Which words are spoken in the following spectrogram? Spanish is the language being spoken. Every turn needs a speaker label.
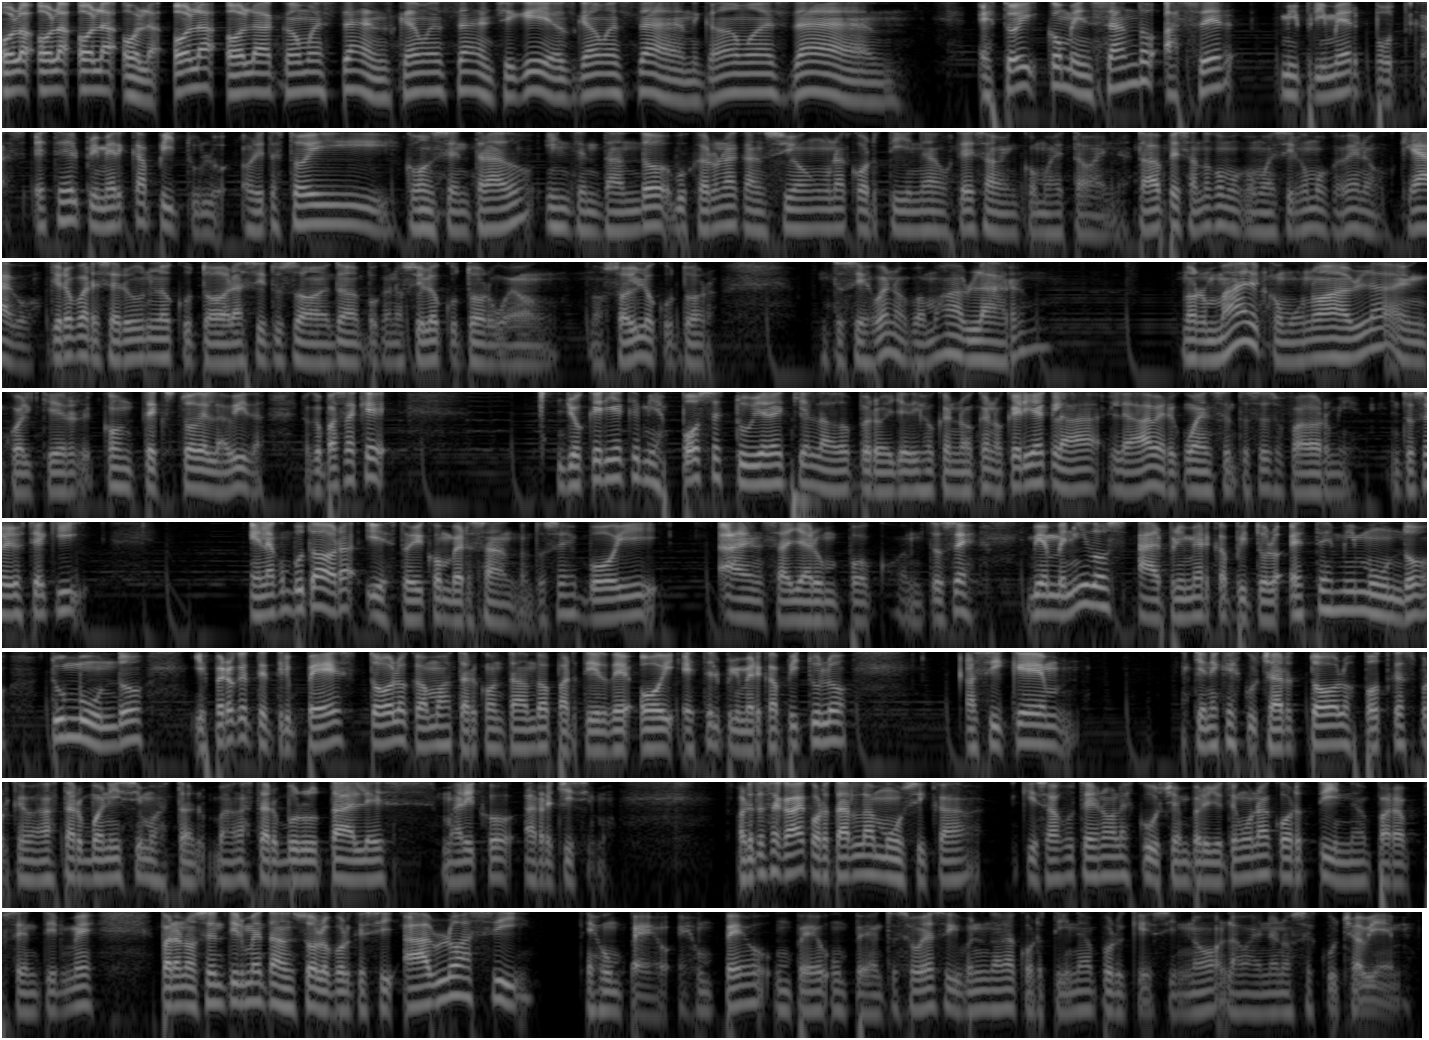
Speaker 1: Hola, hola, hola, hola, hola, hola, ¿cómo están? ¿Cómo están, chiquillos? ¿Cómo están? ¿Cómo están? Estoy comenzando a hacer mi primer podcast. Este es el primer capítulo. Ahorita estoy concentrado intentando buscar una canción, una cortina. Ustedes saben cómo es esta vaina. Estaba pensando como, como decir como que, bueno, ¿qué hago? Quiero parecer un locutor así tú sabes, porque no soy locutor, weón. No soy locutor. Entonces, bueno, vamos a hablar normal, como uno habla en cualquier contexto de la vida. Lo que pasa es que yo quería que mi esposa estuviera aquí al lado, pero ella dijo que no, que no quería, que le daba vergüenza, entonces se fue a dormir. Entonces yo estoy aquí en la computadora y estoy conversando. Entonces voy a ensayar un poco. Entonces, bienvenidos al primer capítulo. Este es mi mundo, tu mundo, y espero que te tripees todo lo que vamos a estar contando a partir de hoy. Este es el primer capítulo. Así que Tienes que escuchar todos los podcasts porque van a estar buenísimos, van a estar brutales, marico, arrechísimo. Ahorita se acaba de cortar la música, quizás ustedes no la escuchen, pero yo tengo una cortina para sentirme, para no sentirme tan solo, porque si hablo así, es un peo, es un peo, un peo, un peo. Entonces voy a seguir poniendo la cortina porque si no, la vaina no se escucha bien.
